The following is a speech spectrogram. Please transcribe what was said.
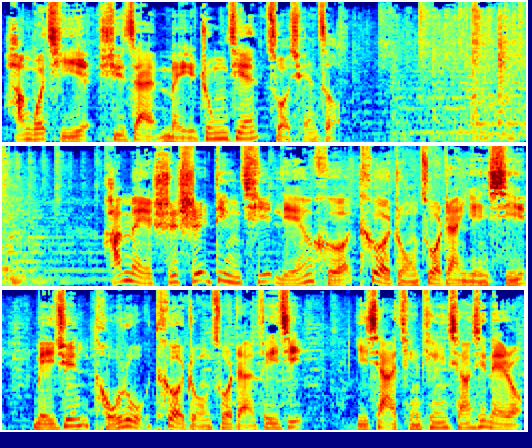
韩国企业需在美中间做选择；韩美实施定期联合特种作战演习，美军投入特种作战飞机。以下请听详细内容。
